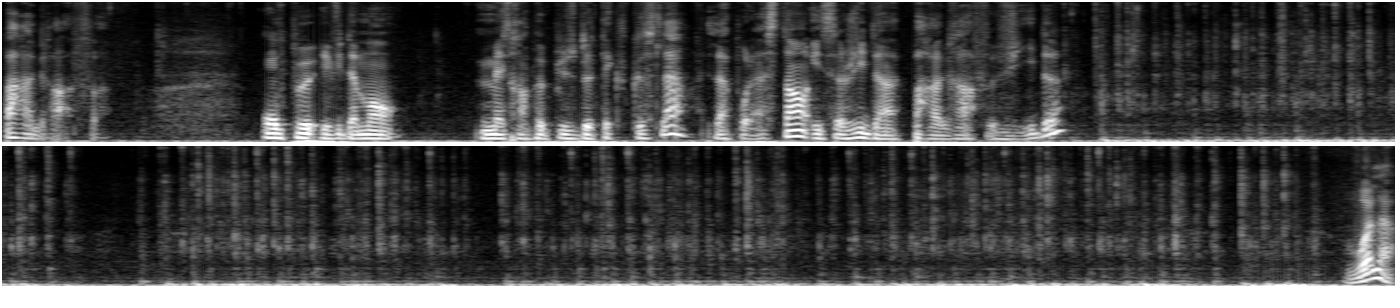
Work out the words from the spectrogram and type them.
paragraphe. On peut évidemment mettre un peu plus de texte que cela. Là pour l'instant il s'agit d'un paragraphe vide, Voilà,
